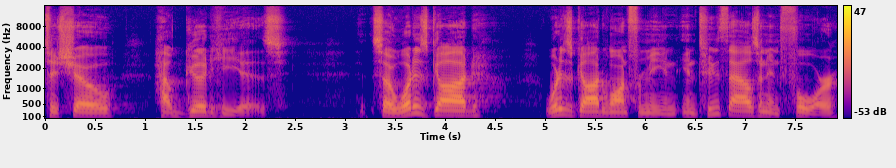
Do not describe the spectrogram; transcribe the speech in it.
to show how good He is. So, what does God, what does God want from me? In, in 2004,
